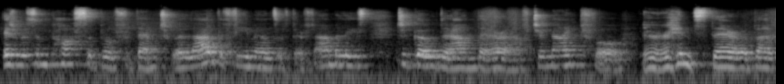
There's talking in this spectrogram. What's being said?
it was impossible for them to allow the females of their families to go down there after nightfall. There are hints there about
